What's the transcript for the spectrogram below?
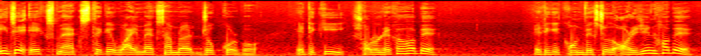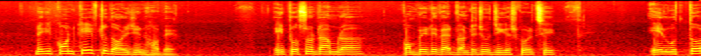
এই যে এক্স ম্যাক্স থেকে ওয়াই ম্যাক্স আমরা যোগ করব, এটি কি সরলরেখা হবে? এটি কি কনভেক্স টু দ্য অরিজিন হবে? নাকি কনকেভ টু দ্য অরিজিন হবে? এই প্রশ্নটা আমরা কম্পিটিটিভ অ্যাডভান্টেজেও জিজ্ঞেস করেছি। এর উত্তর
